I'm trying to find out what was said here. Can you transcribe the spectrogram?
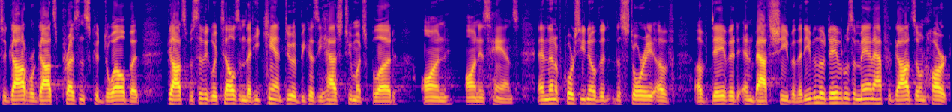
to God where God's presence could dwell, but God specifically tells him that he can't do it because he has too much blood on, on his hands. And then, of course, you know the, the story of, of David and Bathsheba, that even though David was a man after God's own heart,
